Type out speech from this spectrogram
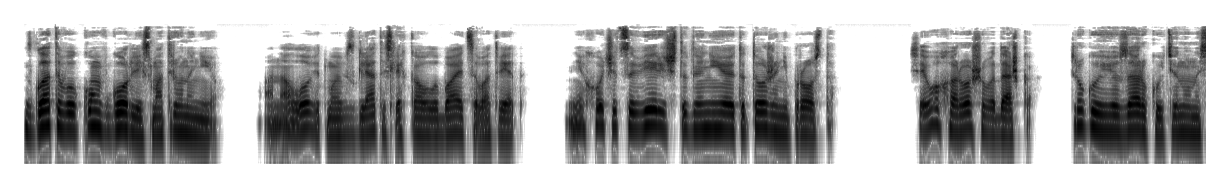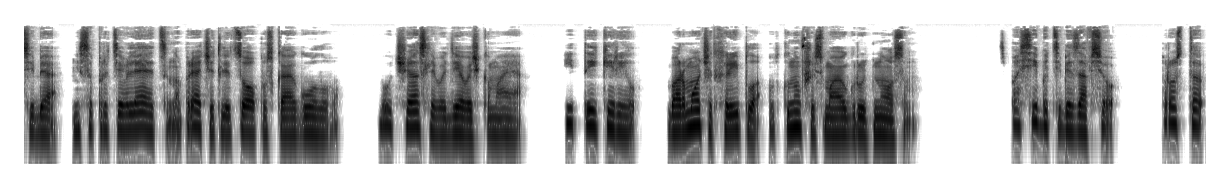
Сглатываю ком в горле и смотрю на нее. Она ловит мой взгляд и слегка улыбается в ответ. Мне хочется верить, что для нее это тоже непросто. Всего хорошего, Дашка. Трогаю ее за руку и тяну на себя. Не сопротивляется, но прячет лицо, опуская голову. Будь счастлива, девочка моя. И ты, Кирилл. Бормочет хрипло, уткнувшись в мою грудь носом. Спасибо тебе за все. Просто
